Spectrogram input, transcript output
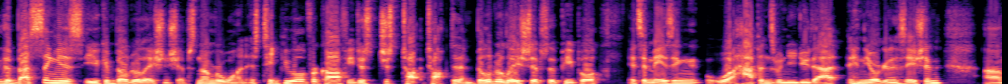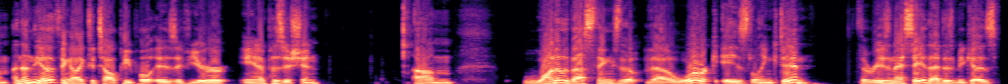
the best thing is you can build relationships. Number one is take people for coffee. Just just talk talk to them. Build relationships with people. It's amazing what happens when you do that in the organization. Um, and then the other thing I like to tell people is if you're in a position, um, one of the best things that that'll work is LinkedIn the reason I say that is because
